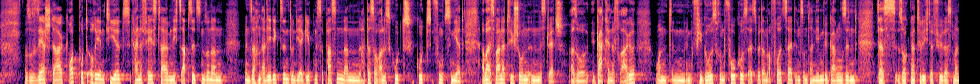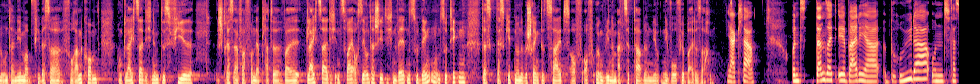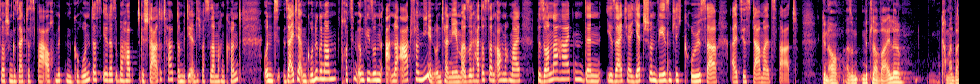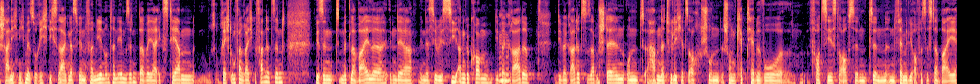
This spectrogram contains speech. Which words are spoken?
Also sehr stark output-orientiert, keine FaceTime, nichts absitzen, sondern wenn Sachen erledigt sind und die Ergebnisse passen, dann hat das auch alles gut, gut funktioniert. Aber es war natürlich schon ein Stretch, also gar keine Frage. Und einen, viel größeren Fokus, als wir dann auch Vollzeit ins Unternehmen gegangen sind, das sorgt natürlich dafür, dass man Unternehmen auch viel besser vorankommt. Und gleichzeitig nimmt es viel Stress einfach von der Platte, weil gleichzeitig in zwei auch sehr unterschiedlichen Welten zu denken und zu ticken, das, das geht nur eine beschränkte Zeit auf, auf irgendwie einem akzeptablen Niveau für beide Sachen. Ja, klar. Und dann seid ihr beide ja Brüder und hast du auch schon gesagt, das war auch mit ein Grund, dass ihr das überhaupt gestartet habt, damit ihr endlich was zusammen machen könnt. Und seid ja im Grunde genommen trotzdem irgendwie so eine Art Familienunternehmen. Also hat das dann auch nochmal Besonderheiten, denn ihr seid ja jetzt schon wesentlich größer, als ihr es damals wart. Genau, also mittlerweile kann man wahrscheinlich nicht mehr so richtig sagen, dass wir ein Familienunternehmen sind, da wir ja extern recht umfangreich gefundet sind. Wir sind mittlerweile in der, in der Series C angekommen, die mhm. wir gerade, die wir gerade zusammenstellen und haben natürlich jetzt auch schon, schon ein Cap-Table, wo VCs drauf sind, ein, ein Family Office ist dabei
